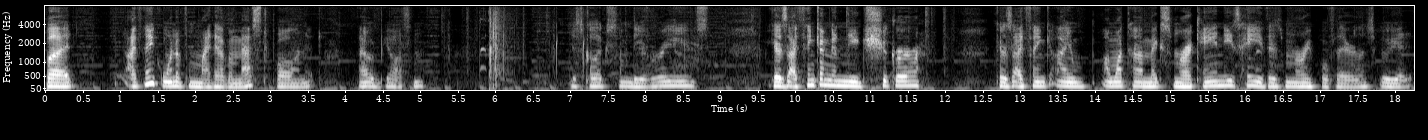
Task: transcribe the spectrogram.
but I think one of them might have a Master Ball in it. That would be awesome. Just collect some of these reeds. Because I think I'm going to need sugar. Because I think I, I want to make some rare candies. Hey, there's Mareep over there. Let's go get it.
